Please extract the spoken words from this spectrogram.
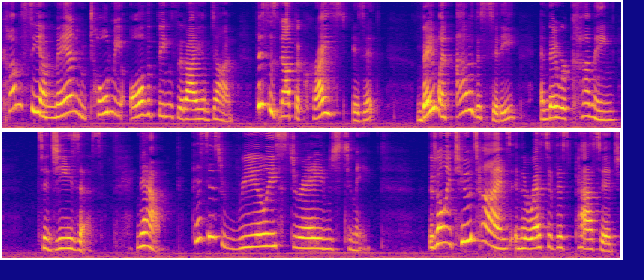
Come see a man who told me all the things that I have done. This is not the Christ, is it? They went out of the city, and they were coming to Jesus. Now, this is really strange to me. There's only two times in the rest of this passage,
